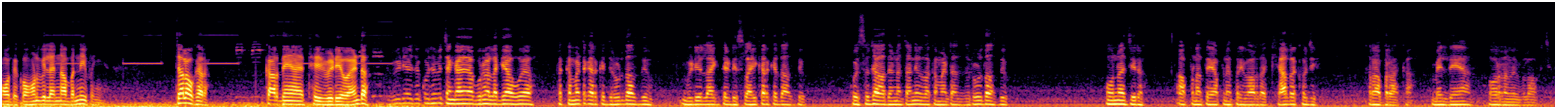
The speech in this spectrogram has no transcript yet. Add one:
ਉਹ ਦੇਖੋ, ਹੁਣ ਵੀ ਲਾਈਨਾਂ ਬੰਨੀ ਪਈਆਂ। ਚਲੋ ਖੈਰ, ਕਰਦੇ ਆ ਇੱਥੇ ਵੀਡੀਓ ਐਂਡ ਵੀਡੀਓ 'ਚ ਕੁਝ ਵੀ ਚੰਗਾ ਜਾਂ ਬੁਰਾ ਲੱਗਿਆ ਹੋਇਆ ਤਾਂ ਕਮੈਂਟ ਕਰਕੇ ਜਰੂਰ ਦੱਸ ਦਿਓ। ਵੀਡੀਓ ਲਾਈਕ ਤੇ ਡਿਸਲਾਈਕ ਕਰਕੇ ਦੱਸ ਦਿਓ। ਕੋਈ ਸੁਝਾਅ ਦੇਣਾ ਚਾਹੁੰਦੇ ਹੋ ਤਾਂ ਕਮੈਂਟ 'ਚ ਜਰੂਰ ਦੱਸ ਦਿਓ। ਉਹਨਾਂ ਚਿਰ ਆਪਣਾ ਤੇ ਆਪਣੇ ਪਰਿਵਾਰ ਦਾ ਖਿਆਲ ਰੱਖੋ ਜੀ। ਰੱਬ ਰਾਖਾ। ਮਿਲਦੇ ਆ ਹੋਰ ਨਵੇਂ ਵਲੌਗ 'ਚ।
